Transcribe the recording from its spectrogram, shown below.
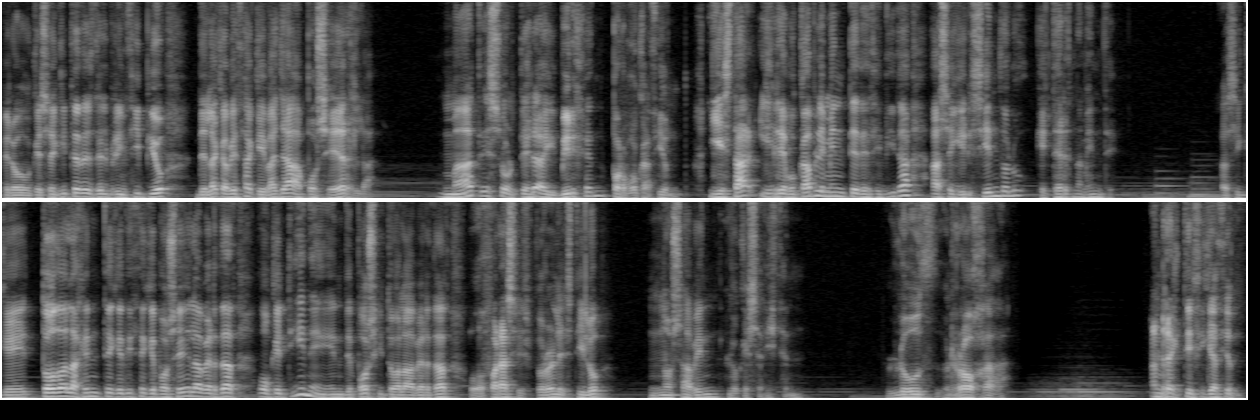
pero que se quite desde el principio de la cabeza que vaya a poseerla. Matt es soltera y virgen por vocación, y está irrevocablemente decidida a seguir siéndolo eternamente. Así que toda la gente que dice que posee la verdad o que tiene en depósito a la verdad o frases por el estilo, no saben lo que se dicen. Luz roja. Rectificación.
